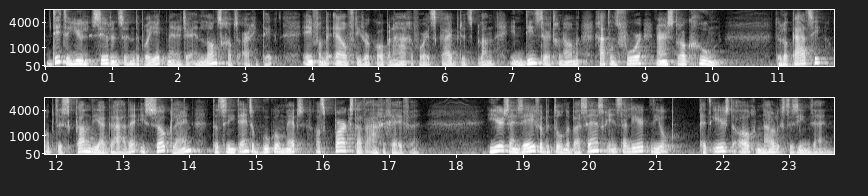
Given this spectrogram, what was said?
Ditte Jules Sørensen, de projectmanager en landschapsarchitect, een van de elf die door Kopenhagen voor het Skybridge-plan in dienst werd genomen, gaat ons voor naar een strook groen. De locatie op de Scandiagade is zo klein dat ze niet eens op Google Maps als park staat aangegeven. Hier zijn zeven betonnen bassins geïnstalleerd die op het eerste oog nauwelijks te zien zijn.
